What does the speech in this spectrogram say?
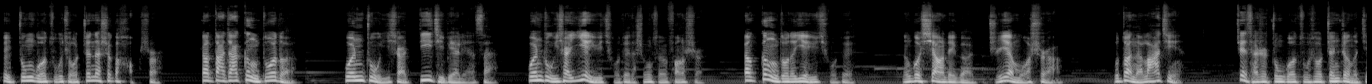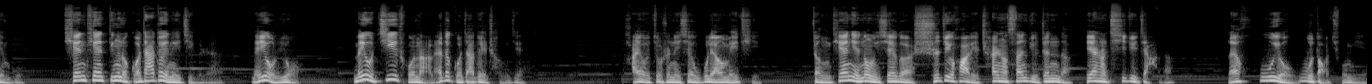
对中国足球真的是个好事儿，让大家更多的关注一下低级别联赛，关注一下业余球队的生存方式，让更多的业余球队能够向这个职业模式啊不断的拉近，这才是中国足球真正的进步。天天盯着国家队那几个人没有用，没有基础哪来的国家队成绩？还有就是那些无良媒体，整天就弄一些个十句话里掺上三句真的，编上七句假的，来忽悠误导球迷，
